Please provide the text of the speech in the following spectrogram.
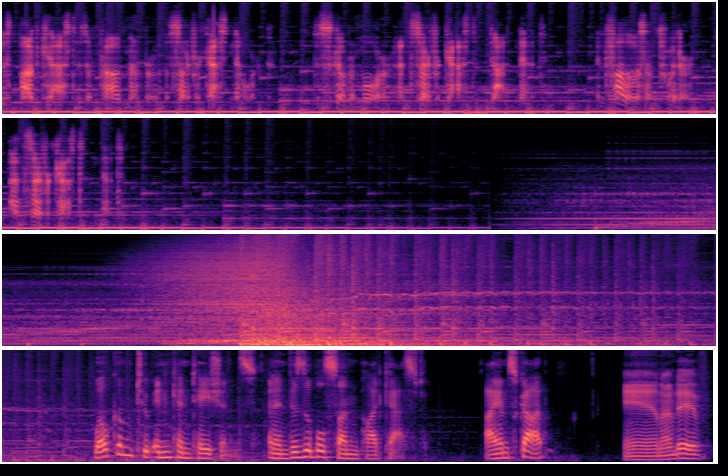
This podcast is a proud member of the Cyphercast Network. Discover more at cyphercast.net and follow us on Twitter at cyphercastnet. Welcome to Incantations, an Invisible Sun podcast. I am Scott, And I'm Dave.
